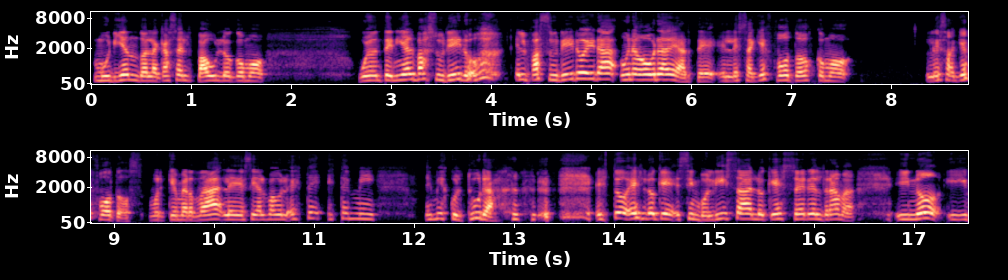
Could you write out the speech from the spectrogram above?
muriendo en la casa del Paulo, como. Bueno, tenía el basurero. El basurero era una obra de arte. Le saqué fotos, como. Le saqué fotos. Porque en verdad le decía al Paulo, este, esta es mi. Es mi escultura. Esto es lo que simboliza lo que es ser el drama. Y no, y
